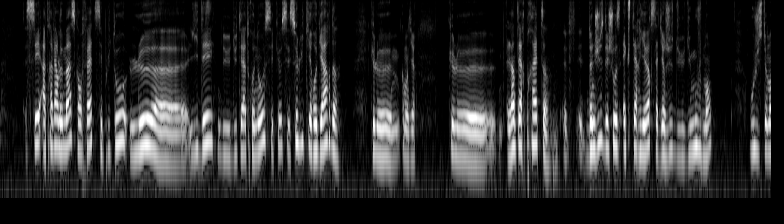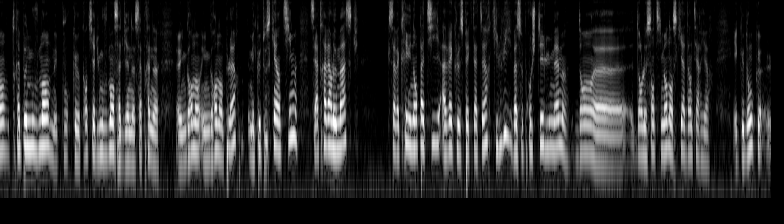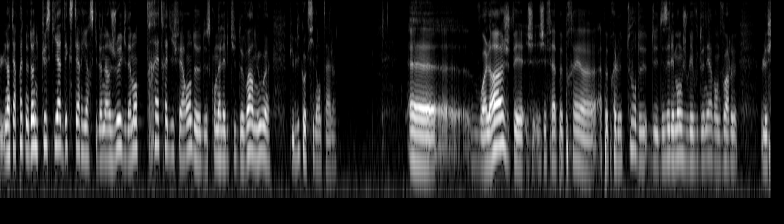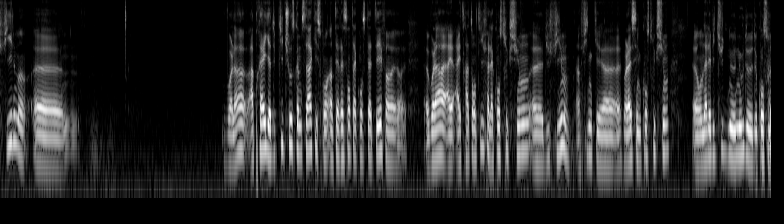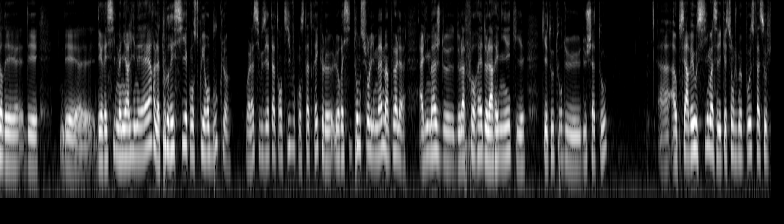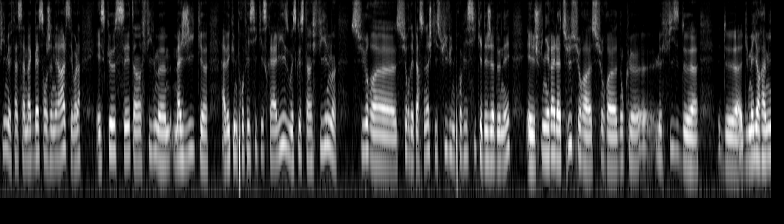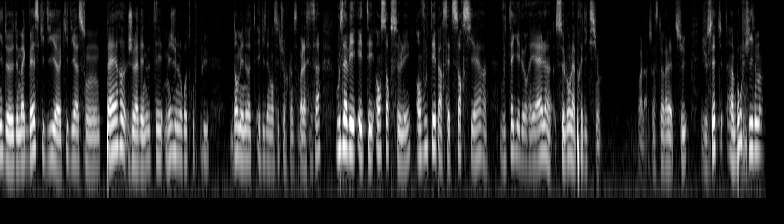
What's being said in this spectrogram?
c'est à travers le masque, en fait, c'est plutôt l'idée du, théâtre no, c'est que c'est celui qui regarde que l'interprète donne juste des choses extérieures, c'est-à-dire juste du mouvement, ou justement très peu de mouvement, mais pour que quand il y a du mouvement, ça, prenne euh, une grande ampleur, mais que tout ce qui est intime, c'est à travers le masque que ça va créer une empathie avec le spectateur qui, lui, va se projeter lui-même dans, euh, dans le sentiment, dans ce qu'il y a d'intérieur. Et que donc l'interprète ne donne que ce qu'il y a d'extérieur, ce qui donne un jeu évidemment très très différent de, ce qu'on a l'habitude de voir, nous, euh, public occidental. Euh, voilà, j'ai fait à peu, près, à peu près le tour des éléments que je voulais vous donner avant de voir le, film. Euh, voilà. Après, il y a des petites choses comme ça qui seront intéressantes à constater. Enfin, voilà, à, être attentif à la construction du film. Un film qui est, voilà, c'est une construction. on a l'habitude nous de, construire des, récits de manière linéaire. Là, tout le récit est construit en boucle. Voilà, si vous êtes attentif, vous constaterez que le, récit tourne sur lui-même, un peu à l'image de, la forêt de l'araignée qui est autour du château à observer aussi, moi c'est des questions que je me pose face au film et face à Macbeth en général, c'est voilà, est-ce que c'est un film magique euh, avec une prophétie qui se réalise ou est-ce que c'est un film sur, euh, sur des personnages qui suivent une prophétie qui est déjà donnée? Et je finirai là-dessus sur, euh, sur donc le, fils de, du meilleur ami de, de, Macbeth qui dit, qui dit à son père, je l'avais noté mais je ne le retrouve plus dans mes notes, évidemment, c'est toujours comme ça. Voilà, c'est ça. Vous avez été ensorcelé, envoûté par cette sorcière, vous taillez le réel selon la prédiction. Voilà, je resterai là-dessus. Je vous souhaite un bon film.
